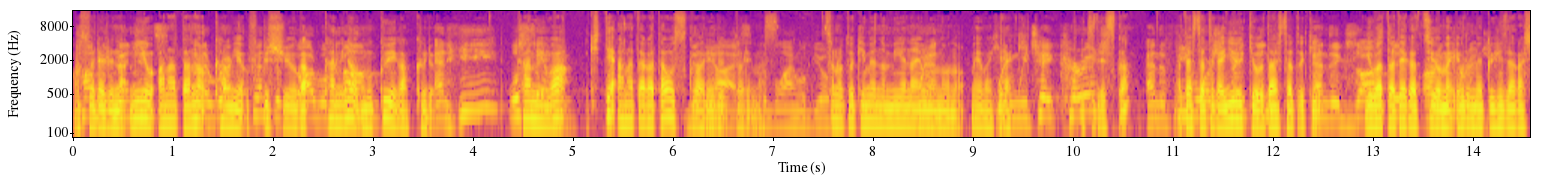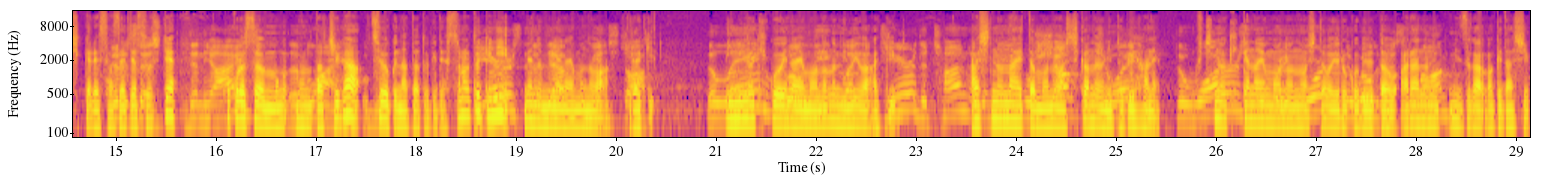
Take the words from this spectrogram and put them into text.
恐れるな。見よあなたの神よ。復讐が神の報いが来る。神は来てあなた方を救われるとあります。その時目の見えないものの目は開き。いつですか？私たちが勇気を出した時弱った手が強め緩めく膝がしっかりさせてそして心騒ぐ者たちが強くなった時です。その時に目の見えないものは開き耳の聞こえない者の耳は開き足の泣いた者は鹿のように飛び跳ね口の聞けない者の舌は喜び歌を荒の水が湧き出し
